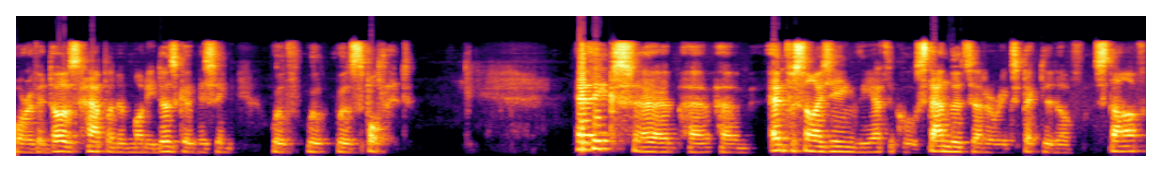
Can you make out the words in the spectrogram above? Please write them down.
or if it does happen and money does go missing, we'll, we'll, we'll spot it. Ethics, uh, uh, um, emphasizing the ethical standards that are expected of staff.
